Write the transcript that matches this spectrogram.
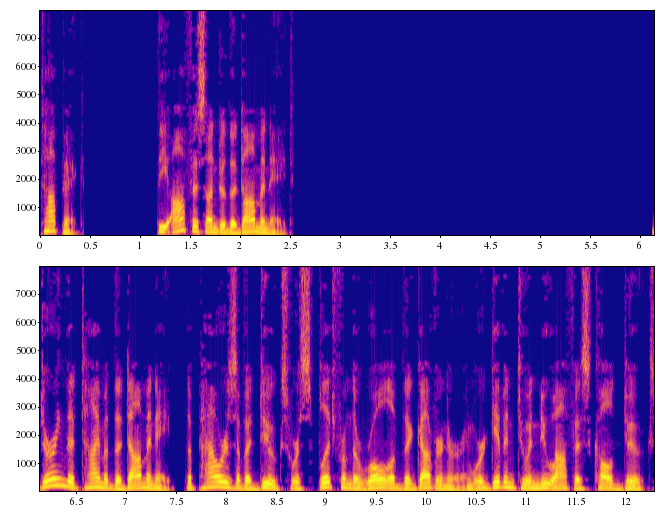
The office under the dominate During the time of the Dominate, the powers of a dux were split from the role of the governor and were given to a new office called dux.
